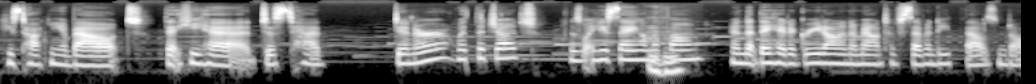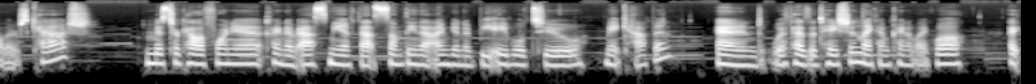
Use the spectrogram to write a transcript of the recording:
he's talking about that he had just had dinner with the judge, is what he's saying on the Mhm. phone, and that they had agreed on an amount of $70,000 cash. Mr. California kind of asked me if that's something that I'm going to be able to make happen. And with hesitation, like I'm kind of like, well, I,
